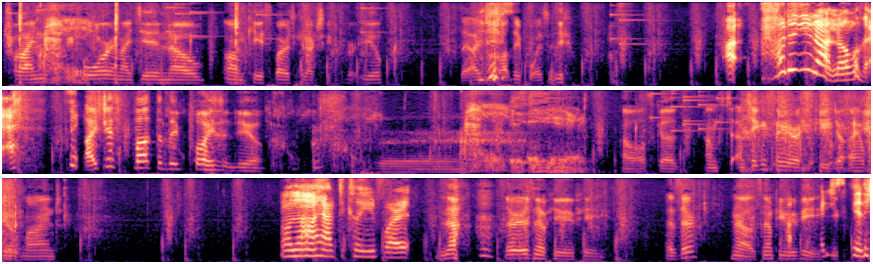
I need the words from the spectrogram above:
trying this before and I didn't know um case spiders could actually hurt you? I just thought they poisoned you. I, how did you not know that? I just thought that they poisoned you. Oh, that's good. I'm st I'm taking some of your XP. Don't, I hope you don't mind. Well, now I have to kill you for it. No, there is no PvP. Is there? No, it's no PvP. I'm just kidding.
